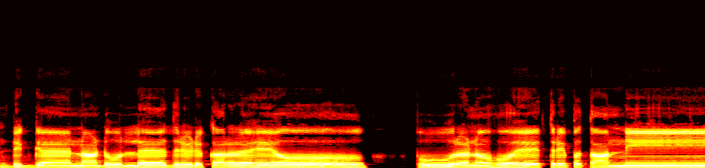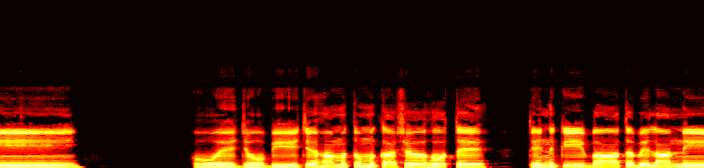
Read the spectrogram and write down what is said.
ਡਿੱਗੈ ਨਾ ਡੋਲੇ, ਦ੍ਰਿੜ ਕਰ ਰਹਿਓ। ਪੂਰਨ ਹੋਏ ਤ੍ਰਿਪਤਾਨੀ। ਹੋਏ ਜੋ ਬੀਚ ਹਮ ਤੁਮ ਕਸ਼ ਹੋਤੇ, ਤਿਨ ਕੀ ਬਾਤ ਬਿਲਾਨੀ।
